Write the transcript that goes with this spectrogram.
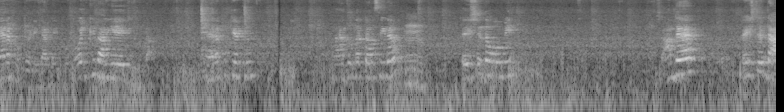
വേറെ കുട്ടികളില്ലാണ്ട് ഓൽക്ക് ഇത് അറിയേയില്ല വേറെ കുട്ടികൾക്ക് അതൊന്നും ടോസീല ടേസ്റ്റ് എന്താ ഭൂമി ശാന്തേ ടേസ്റ്റ് ഉണ്ടാ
